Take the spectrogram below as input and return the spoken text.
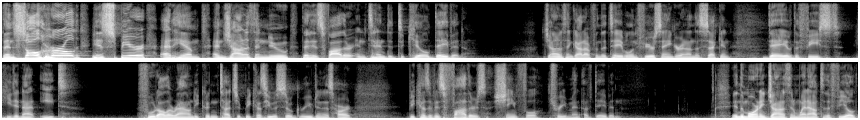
Then Saul hurled his spear at him, and Jonathan knew that his father intended to kill David. Jonathan got up from the table in fierce anger, and on the second day of the feast, he did not eat. Food all around, he couldn't touch it because he was so grieved in his heart because of his father's shameful treatment of David. In the morning, Jonathan went out to the field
